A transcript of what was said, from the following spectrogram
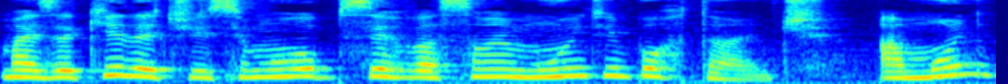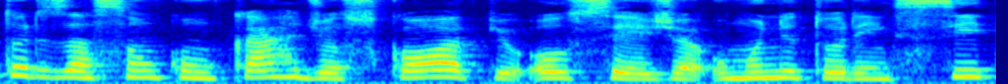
Mas aqui, Letícia, uma observação é muito importante. A monitorização com cardioscópio, ou seja, o monitor em si,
